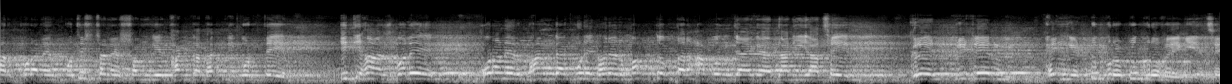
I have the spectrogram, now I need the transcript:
আর কোরআনের প্রতিষ্ঠানের সঙ্গে ধাক্কা ধাক্কি করতে। ইতিহাস বলে, কোরআনের ভাঙ্গা কুড়ে ঘরের মক্তব তার আপন জায়গায় দাঁড়িয়ে আছে। গ্রেট ব্রিটেন ভেঙ্গে টুকরো টুকরো হয়ে গিয়েছে।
